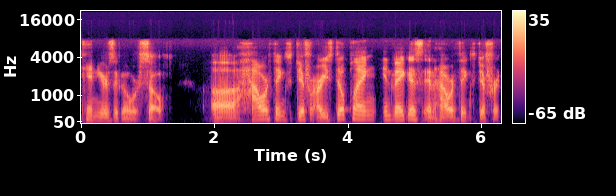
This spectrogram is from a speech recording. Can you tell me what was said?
10 years ago or so. Uh, how are things different? Are you still playing in Vegas, and how are things different?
